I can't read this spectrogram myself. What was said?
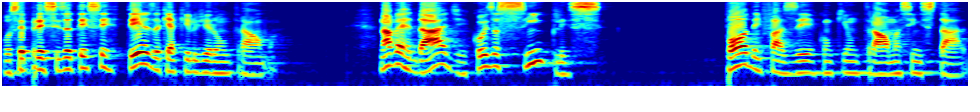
Você precisa ter certeza que aquilo gerou um trauma. Na verdade, coisas simples podem fazer com que um trauma se instale.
